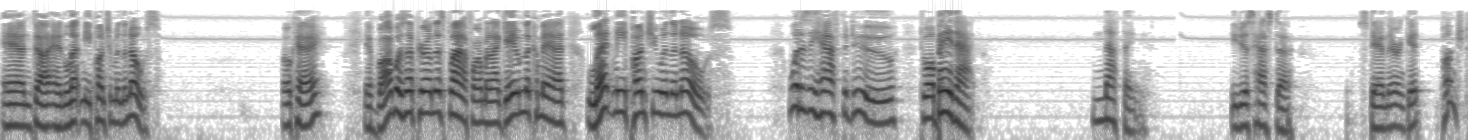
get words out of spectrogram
and, uh, and let me punch him in the nose. Okay? If Bob was up here on this platform and I gave him the command, let me punch you in the nose, what does he have to do to obey that? Nothing. He just has to stand there and get punched.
